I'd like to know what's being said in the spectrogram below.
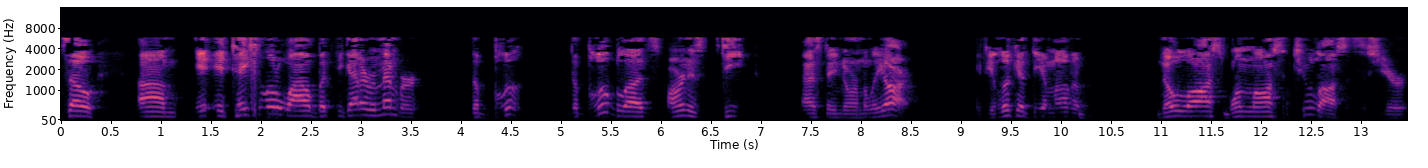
So um, it, it takes a little while, but you got to remember the blue the blue bloods aren't as deep as they normally are. If you look at the amount of no loss, one loss, and two losses this year,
